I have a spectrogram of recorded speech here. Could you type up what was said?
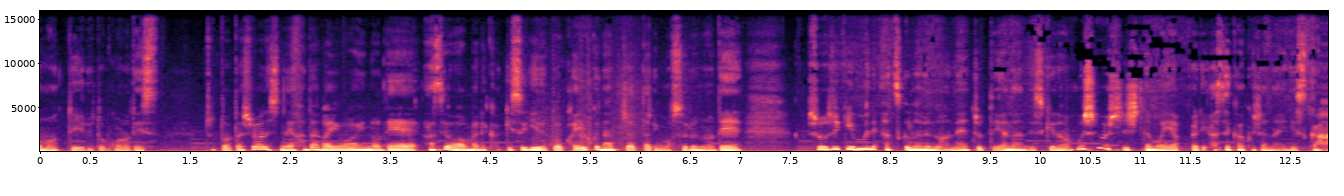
思っているところです。ちょっと私はですね肌が弱いので汗をあまりかきすぎると痒くなっちゃったりもするので正直あんまり暑くなるのはねちょっと嫌なんですけどムシムシしてもやっぱり汗かくじゃないですか。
